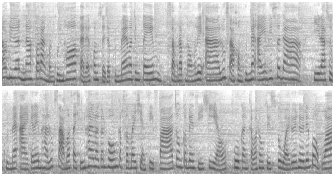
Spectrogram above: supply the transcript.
9เดือนหน้าฝรั่งเหมือนคุณพ่อ แต่ได้ความสวยจากคุณแม่มาเต็มๆสำหรับน้องเลอาลูกสาวของคุณแม่ไอซ์อภิสดาที่ล่าสุดคุณแม่ไอซ์ก็ได้พาลูกสาวมาใส่ชุดไทยลอยกระทงกับสบายเฉียงสีฟ้าจงกระเบนสีเขียวคู่กันกับกระทงสวยๆโดยเธอได้บอกว่า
